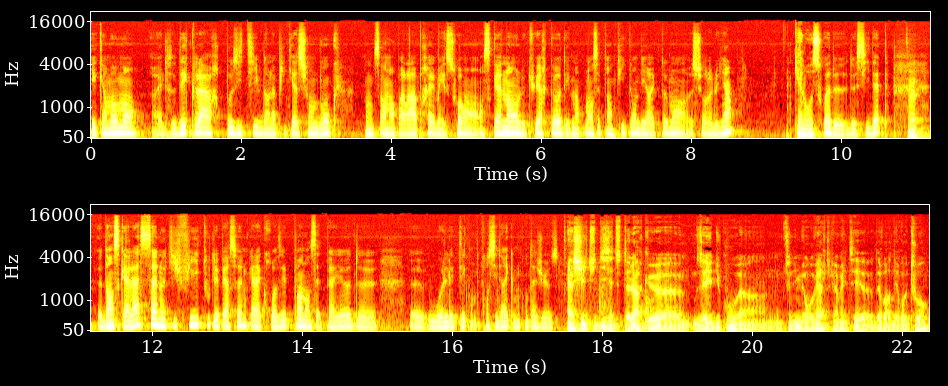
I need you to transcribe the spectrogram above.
et qu'à un moment elle se déclare positive dans l'application, donc ça on en parlera après, mais soit en scannant le QR code et maintenant c'est en cliquant directement sur le lien, qu'elle reçoit de, de CIDEP. Dans ce cas-là, ça notifie toutes les personnes qu'elle a croisées pendant cette période euh, euh, où elle était considérée comme contagieuse. Achille, tu disais tout à l'heure que euh, vous avez du coup un, donc ce numéro vert qui permettait d'avoir des retours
